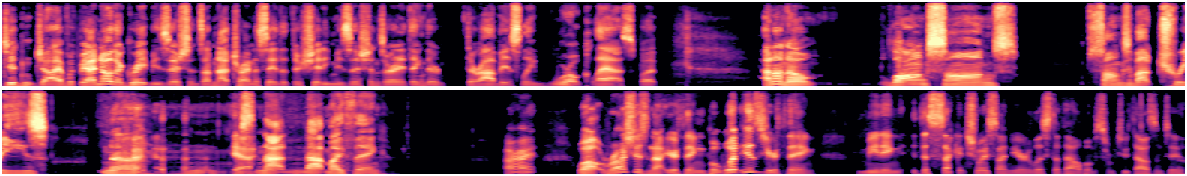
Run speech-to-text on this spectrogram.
didn't jive with me. I know they're great musicians. I'm not trying to say that they're shitty musicians or anything. They're they're obviously world class, but I don't know. Long songs, songs about trees. Nah, yeah, not not my thing. All right. Well, Rush is not your thing, but what is your thing? Meaning the second choice on your list of albums from 2002.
